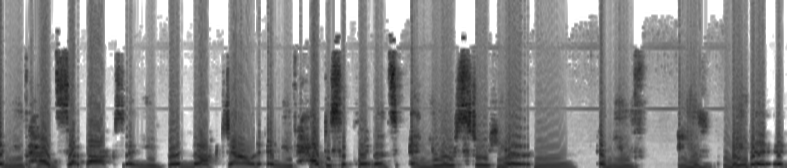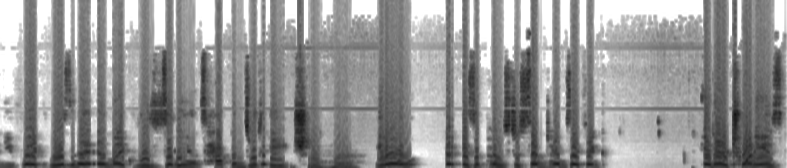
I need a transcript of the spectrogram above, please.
and you've had setbacks and you've been knocked down and you've had disappointments and you're still here mm. and you've you've made it and you've like risen it and like resilience happens with age mm-hmm. you know as opposed to sometimes i think in our 20s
